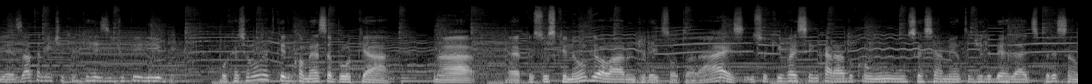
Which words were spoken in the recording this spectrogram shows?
E é exatamente aqui que reside o perigo. Porque no momento que ele começa a bloquear na, é, pessoas que não violaram direitos autorais, isso aqui vai ser encarado como um cerceamento de liberdade de expressão.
